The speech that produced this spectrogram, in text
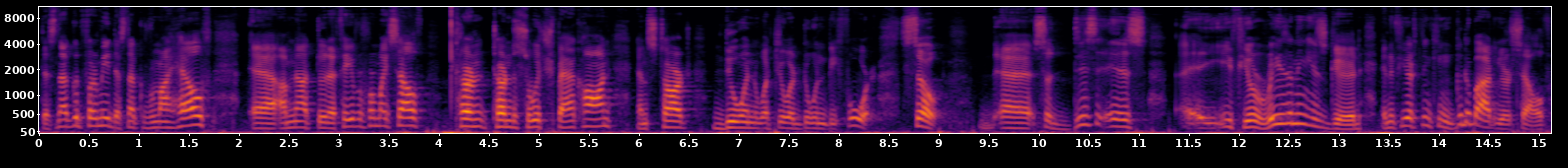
That's not good for me. That's not good for my health. Uh, I'm not doing a favor for myself. Turn turn the switch back on and start doing what you were doing before. So, uh, so this is uh, if your reasoning is good and if you're thinking good about yourself,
